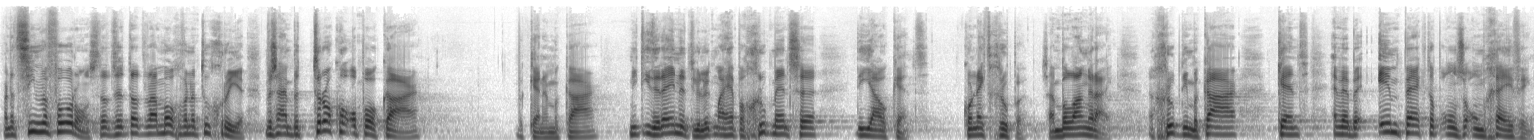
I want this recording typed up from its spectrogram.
Maar dat zien we voor ons. Dat, dat, waar mogen we naartoe groeien? We zijn betrokken op elkaar. We kennen elkaar. Niet iedereen natuurlijk, maar je hebt een groep mensen die jou kent. Connectgroepen zijn belangrijk. Een groep die elkaar kent en we hebben impact op onze omgeving.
